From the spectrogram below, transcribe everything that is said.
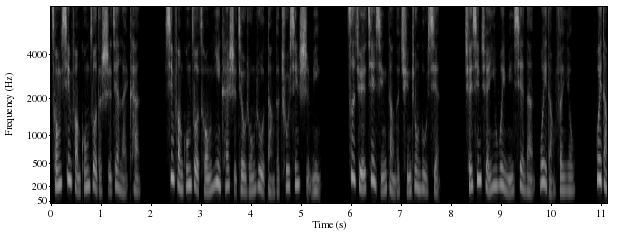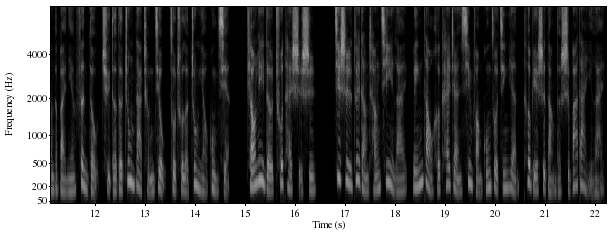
从信访工作的实践来看，信访工作从一开始就融入党的初心使命。自觉践行党的群众路线，全心全意为民谢难、为党分忧，为党的百年奋斗取得的重大成就做出了重要贡献。条例的出台实施，既是对党长期以来领导和开展信访工作经验，特别是党的十八大以来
